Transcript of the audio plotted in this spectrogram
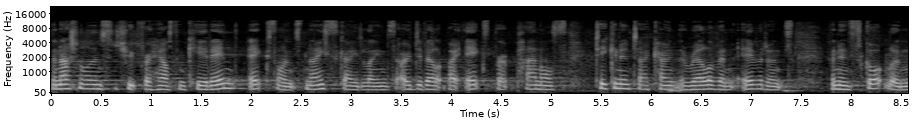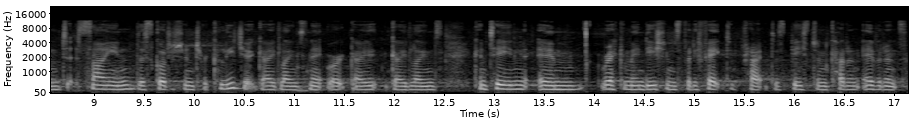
The National Institute for Health and Care Excellence NICE guidelines are developed by expert panels taking into account the relevant evidence. And in Scotland, SIGN, the Scottish Intercollegiate Guidelines Network gui guidelines, contain um, recommendations for effective practice based on current evidence.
